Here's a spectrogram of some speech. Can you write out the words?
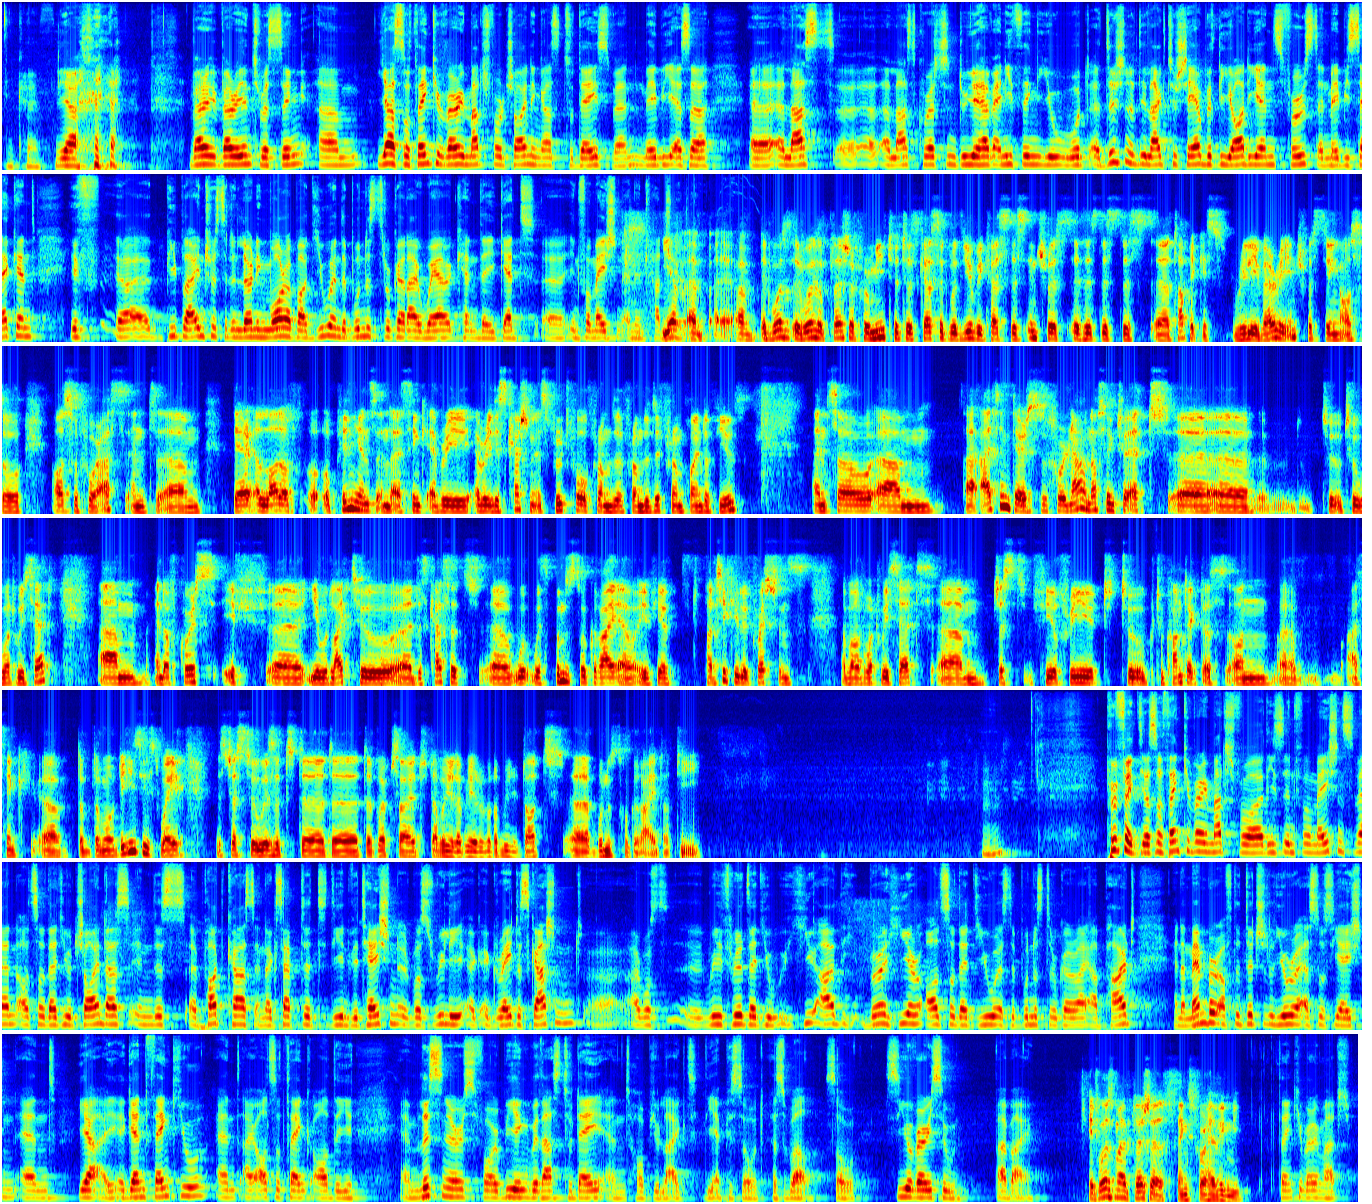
Okay. Yeah. very, very interesting. Um, yeah. So thank you very much for joining us today, Sven. Maybe as a a last uh, a last question: Do you have anything you would additionally like to share with the audience first, and maybe second, if uh, people are interested in learning more about you and the Bundesdruckerei, where can they get uh, information and in touch? Yeah, uh, uh, it was it was a pleasure for me to discuss it with you because this interest this this this topic is really very interesting also also for us and. Um, there are a lot of opinions, and I think every every discussion is fruitful from the from the different point of views. And so um, I think there's for now nothing to add uh, to to what we said. Um, and of course, if uh, you would like to uh, discuss it uh, with Bundesdruckerei, or if you have particular questions about what we said, um, just feel free to to contact us on. Uh, I think uh, the, the, the easiest way is just to visit the the, the website www.bundesdruckerei.de. Mm-hmm. Perfect. Yeah. So thank you very much for these informations, Sven. Also that you joined us in this uh, podcast and accepted the invitation. It was really a, a great discussion. Uh, I was uh, really thrilled that you here are, were here. Also that you, as the Bundesdruckerei, are part and a member of the Digital Euro Association. And yeah, I, again, thank you. And I also thank all the um, listeners for being with us today and hope you liked the episode as well. So, see you very soon. Bye bye. It was my pleasure. Thanks for having me. Thank you very much.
